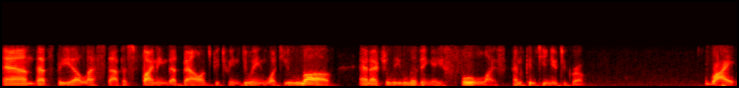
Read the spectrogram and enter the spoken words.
And that's the uh, last step is finding that balance between doing what you love and actually living a full life and continue to grow. Right.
